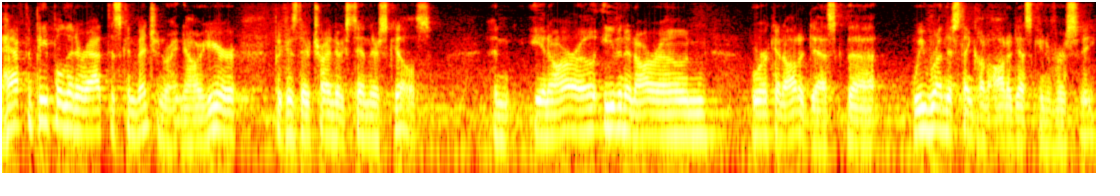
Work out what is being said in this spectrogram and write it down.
Half the people that are at this convention right now are here because they're trying to extend their skills. And in our own, even in our own work at Autodesk, the we run this thing called Autodesk University.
